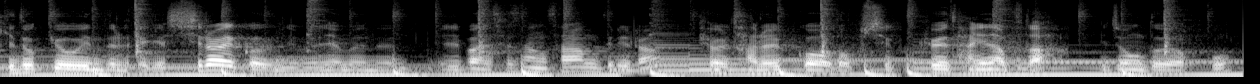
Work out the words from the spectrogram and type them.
기독교인들을 되게 싫어했거든요 왜냐면은 일반 세상 사람들이랑 별 다를 것 없이 교회 다니나 보다 이 정도였고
